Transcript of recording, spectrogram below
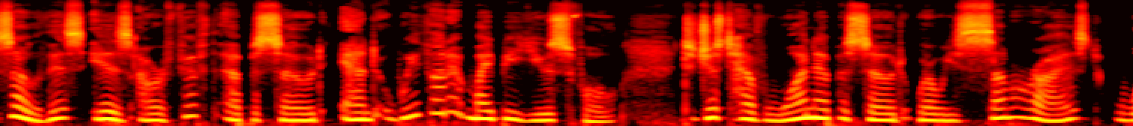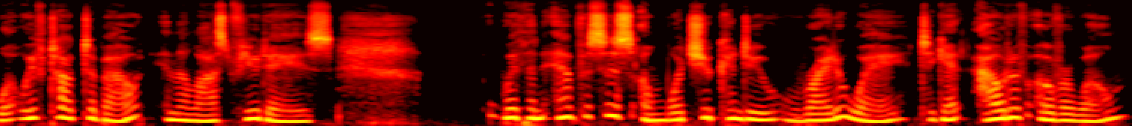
So, this is our fifth episode, and we thought it might be useful to just have one episode where we summarized what we've talked about in the last few days with an emphasis on what you can do right away to get out of overwhelm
